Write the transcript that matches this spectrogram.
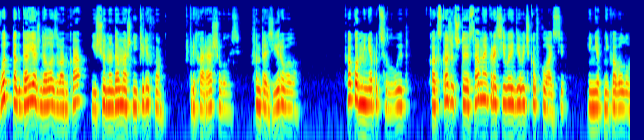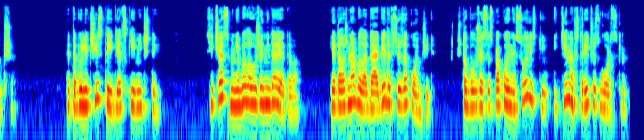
Вот тогда я ждала звонка еще на домашний телефон. Прихорашивалась, фантазировала. Как он меня поцелует, как скажет, что я самая красивая девочка в классе, и нет никого лучше. Это были чистые детские мечты. Сейчас мне было уже не до этого. Я должна была до обеда все закончить, чтобы уже со спокойной совестью идти навстречу с Горским.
